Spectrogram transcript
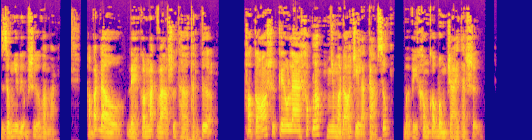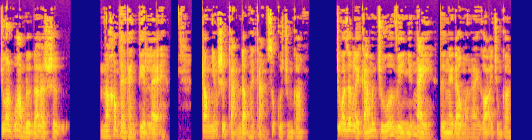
giống như đượm sữa và mật. Họ bắt đầu để con mắt vào sự thờ thần tượng. Họ có sự kêu la khóc lóc, nhưng mà đó chỉ là cảm xúc, bởi vì không có bông trái thật sự. Chúng con cũng học được đó là sự, nó không thể thành tiền lệ trong những sự cảm động hay cảm xúc của chúng con Chúng con dâng lời cảm ơn Chúa vì những ngày từ ngày đầu mà Ngài gọi chúng con.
